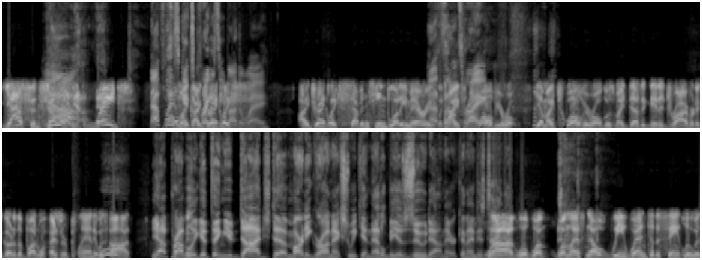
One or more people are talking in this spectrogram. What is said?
Yes, in Yeah. Soulard. Great. That place Oh my gets God, I crazy, drank like by the way. I drank like 17 Bloody Marys. That like my sounds right. 12 year old. Yeah, my 12 year old was my designated driver to go to the Budweiser plant. It was hot. Yeah, probably a good thing you dodged uh, Mardi Gras next weekend. That'll be a zoo down there. Can I just tell Well, you that? well, one one last note. We went to the St. Louis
